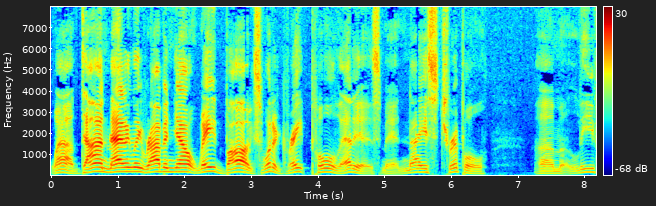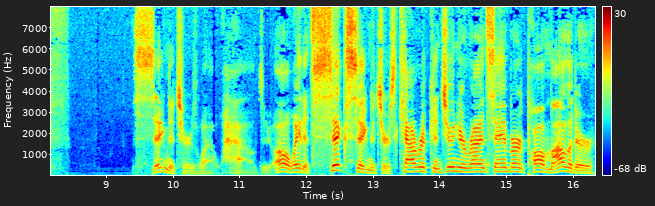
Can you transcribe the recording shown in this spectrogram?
Wow, Don Mattingly, Robin Yount, Wade Boggs. What a great pull that is, man. Nice triple um, Leaf signatures. Wow, wow, dude. Oh, wait, it's six signatures. Cal Ripken Jr., Ryne Sandberg, Paul Molitor.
